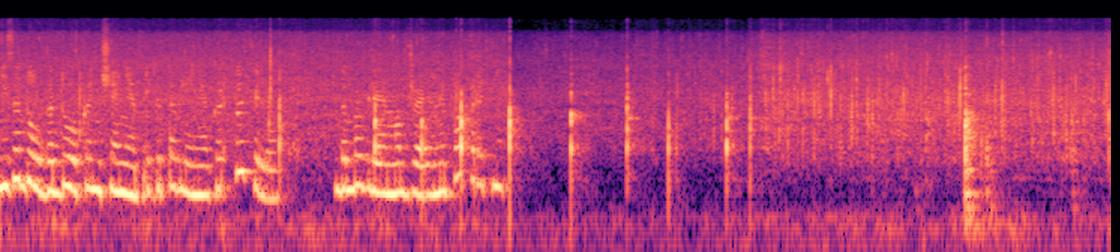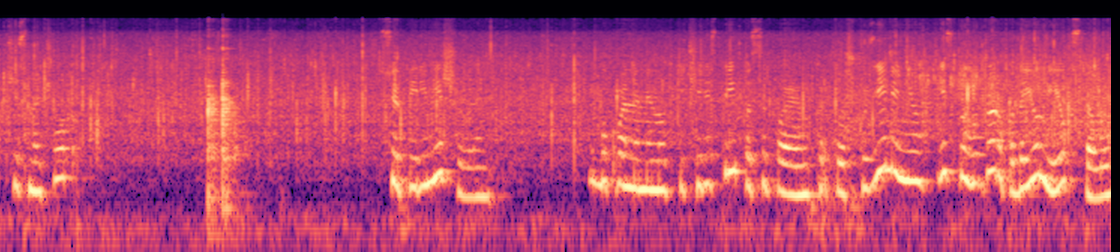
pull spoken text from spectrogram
Незадолго до окончания приготовления картофеля добавляем обжаренный папоротник. Чесночок. Все перемешиваем. И буквально минутки через три посыпаем картошку зеленью и с пылу жару подаем ее к столу.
